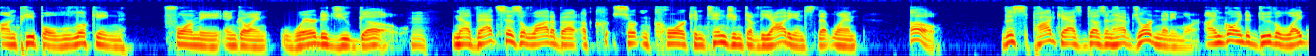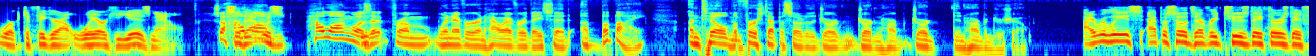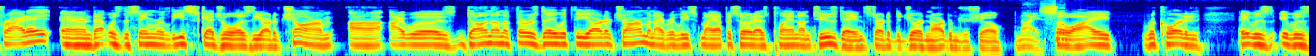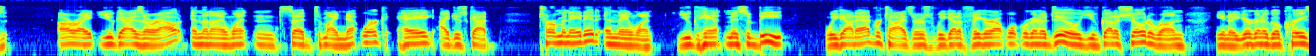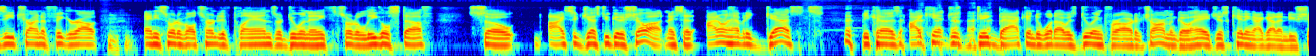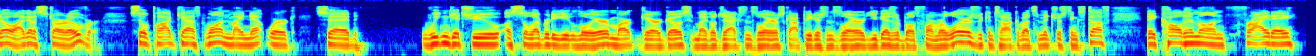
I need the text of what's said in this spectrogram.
on people looking for me and going, "Where did you go?" Hmm. Now that says a lot about a certain core contingent of the audience that went, "Oh." this podcast doesn't have Jordan anymore. I'm going to do the legwork to figure out where he is now. So, so how that long, was how long was it from whenever and however they said uh, bye bye until the first episode of the Jordan Jordan, Jordan Harbinger show. I release episodes every Tuesday, Thursday, Friday, and that was the same release schedule as The Art of Charm. Uh, I was done on a Thursday with The Art of Charm, and I released my episode as planned on Tuesday and started the Jordan Harbinger show. Nice. So, I recorded. It was it was all right. You guys are out, and then I went and said to my network, "Hey, I just got terminated," and they went, "You can't miss a beat." we got advertisers. We got to figure out what we're going to do. You've got a show to run. You know you're going to go crazy trying to figure out any sort of alternative plans or doing any sort of legal stuff. So i suggest you get a show out. And i said i don't have any guests because i can't just dig back into what i was doing for art of charm and go hey just kidding i got a new show i got to start over so PodcastOne my network said we can get you a celebrity lawyer, Mark Geragos, Michael Jackson's lawyer, Scott Peterson's lawyer. You guys are both former lawyers. We can talk about some interesting stuff. They called him on Friday.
